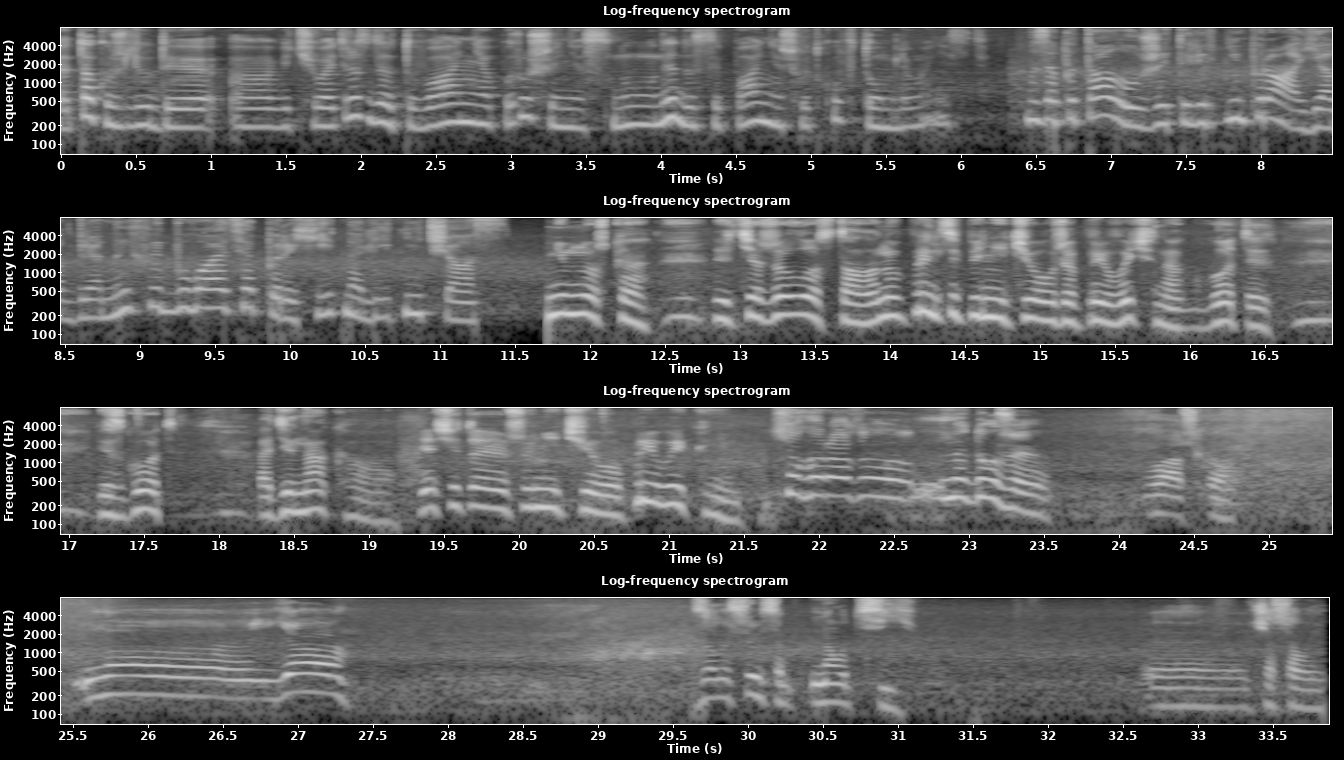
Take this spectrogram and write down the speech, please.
Е, Також люди е, відчувають роздратування, порушення сну, недосипання, швидку втомлюваність. Ми запитали у жителів Дніпра, як для них відбувається перехід на літній час. Немножко тяжело стало, но в принципе ничего уже привычно, год из год одинаково. Я считаю, что ничего, привыкнем. Цього разу не дуже важко. Но я залишився на оцій е, часовий.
